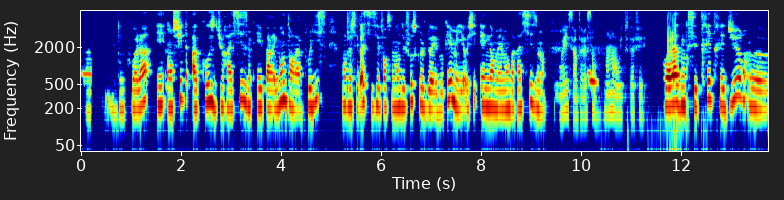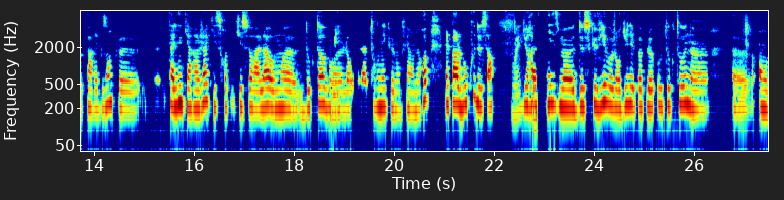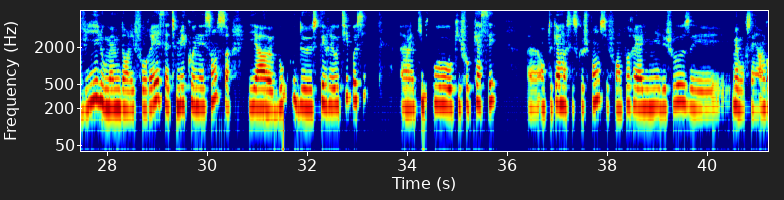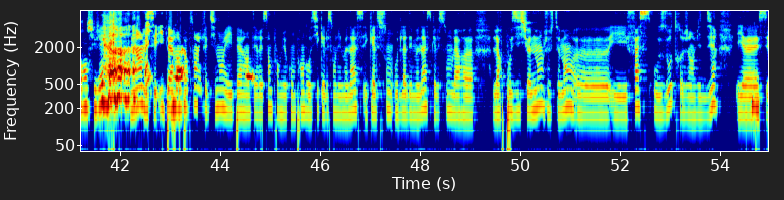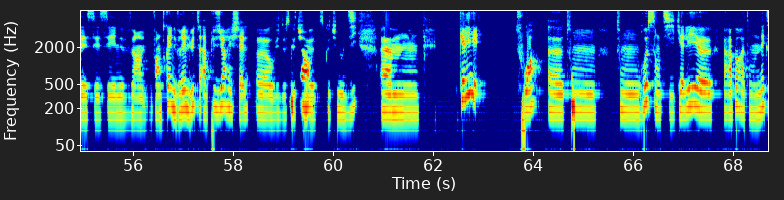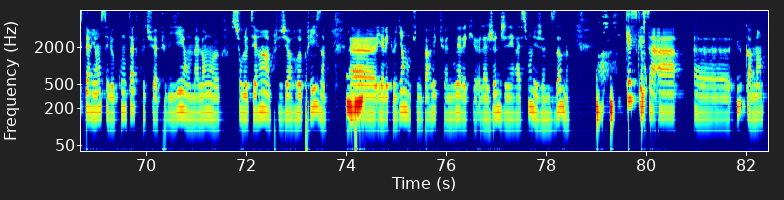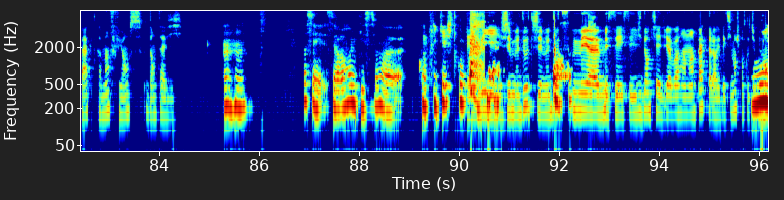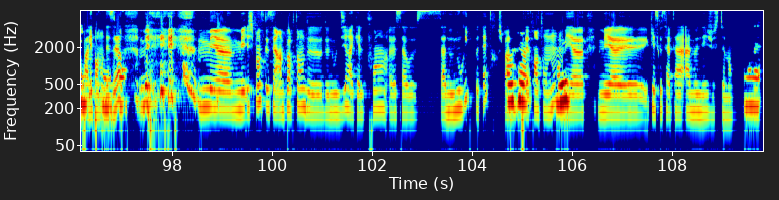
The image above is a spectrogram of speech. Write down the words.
donc voilà. Et ensuite, à cause du racisme, et par exemple dans la police, bon, je sais pas si c'est forcément des choses que je dois évoquer, mais il y a aussi énormément de racisme. Oui, c'est intéressant. Non, non, oui, tout à fait. Voilà, donc c'est très très dur. Euh, par exemple, euh, Taline Karaja qui, qui sera là au mois d'octobre lors de la tournée que l'on fait en Europe. Elle parle beaucoup de ça, du racisme, de ce que vivent aujourd'hui les peuples autochtones. en ville ou même dans les forêts, cette méconnaissance. Il y a beaucoup de stéréotypes aussi qu'il faut qu'il faut casser euh, en tout cas, moi, c'est ce que je pense. Il faut un peu réaligner les choses. Et... Mais bon, c'est un grand sujet. non, mais c'est hyper important, effectivement, et hyper intéressant pour mieux comprendre aussi quelles sont les menaces et quelles sont, au-delà des menaces, quels sont leurs euh, leur positionnements, justement, euh, et face aux autres, j'ai envie de dire. Et euh, mm. c'est une, enfin, en tout cas, une vraie lutte à plusieurs échelles, au vu de ce que, tu, ce que tu nous dis. quel est, toi, ton ton ressenti? Quel est, euh, par rapport à ton expérience et le contact que tu as pu lier en allant euh, sur le terrain à plusieurs reprises mmh euh, et avec le lien dont tu nous parlais que tu as noué avec la jeune génération, les jeunes hommes Qu'est-ce que ça a eu comme impact, comme influence dans ta vie? Mmh Ça, c'est vraiment une question compliqué, je trouve. Eh oui, je me doute, je me doute, mais, euh, mais c'est, évident qu'il y a dû avoir un impact. Alors effectivement, je pense que tu peux en parler pendant des heures, mais, mais, euh, mais je pense que c'est important de, de, nous dire à quel point euh, ça, ça nous nourrit peut-être. Je parle mhm. peut-être en ton nom, mais, mais qu'est-ce que ça t'a amené justement? Ouais.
